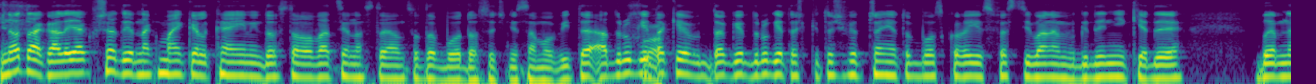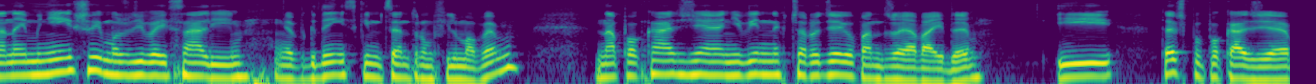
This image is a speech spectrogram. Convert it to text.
No tak, ale jak wszedł jednak Michael Caine i dostał owację na stojąco, to było dosyć niesamowite. A drugie takie, drugie takie doświadczenie to było z kolei z festiwalem w Gdyni, kiedy byłem na najmniejszej możliwej sali w Gdyńskim Centrum Filmowym na pokazie Niewinnych Czarodziejów Andrzeja Wajdy i też po pokazie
